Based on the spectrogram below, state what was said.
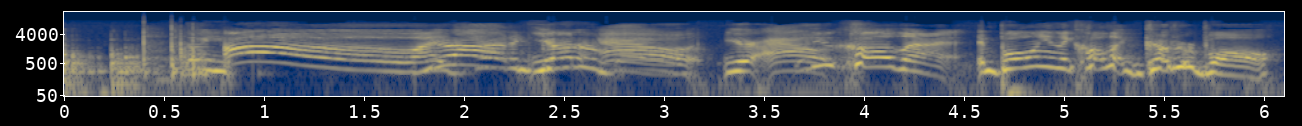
No, you. Oh, I you're got out. a You're gutter ball. out. You're out. What do you call that? In bowling, they call that gutter ball.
